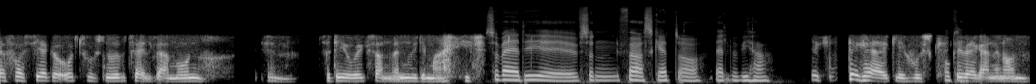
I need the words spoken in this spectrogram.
jeg får cirka 8.000 udbetalt hver måned. Øhm, så det er jo ikke sådan vanvittigt meget. Så hvad er det øh, sådan før skat og alt, hvad vi har? Det, det kan jeg ikke lige huske. Okay. Det vil jeg gerne indrømme.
